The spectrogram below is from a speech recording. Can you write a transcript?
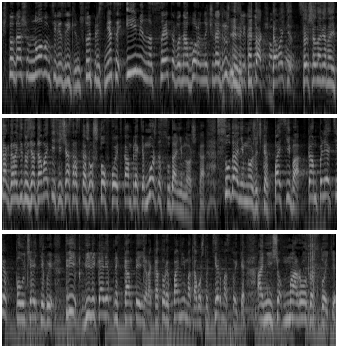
что нашим новым телезрителям стоит присоединяться именно с этого набора «Начинай дружбу» И- телеканала Итак, «Шоу давайте, Шоу». совершенно верно. Итак, дорогие друзья, давайте сейчас расскажу, что входит в комплекте. Можно сюда немножко? Сюда немножечко. Спасибо. В комплекте получаете вы три великолепных контейнера, которые помимо того, что термостойкие, они еще морозостойкие.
